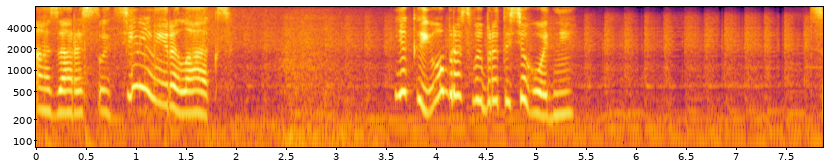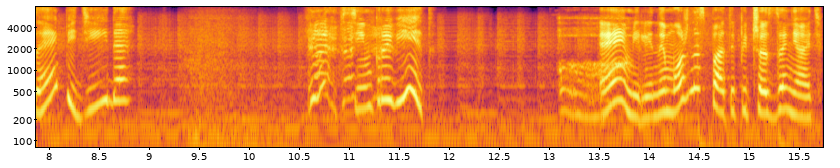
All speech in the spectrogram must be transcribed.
А зараз суцільний релакс. Який образ вибрати сьогодні? Це підійде. Всім привіт! Емілі, не можна спати під час занять.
